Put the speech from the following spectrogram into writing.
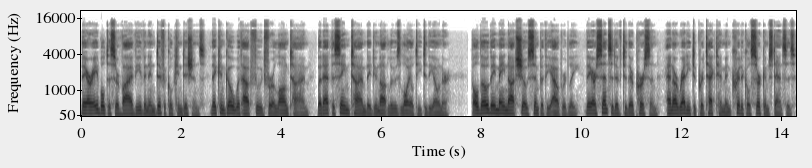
They are able to survive even in difficult conditions, they can go without food for a long time, but at the same time they do not lose loyalty to the owner. Although they may not show sympathy outwardly, they are sensitive to their person and are ready to protect him in critical circumstances.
